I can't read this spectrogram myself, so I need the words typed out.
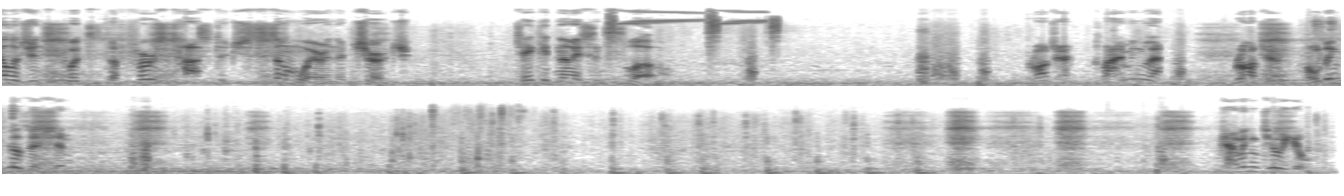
Intelligence puts the first hostage somewhere in the church. Take it nice and slow. Roger, climbing left. Roger, holding position. Coming to you.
